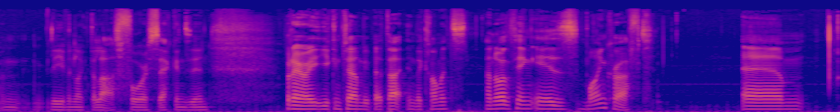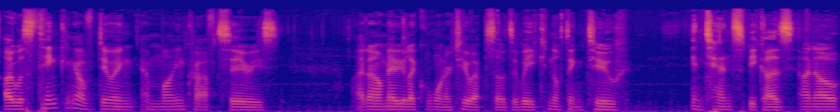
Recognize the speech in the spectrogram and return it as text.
and leaving like the last four seconds in. But anyway, you can tell me about that in the comments. Another thing is Minecraft. Um, I was thinking of doing a Minecraft series. I don't know, maybe like one or two episodes a week. Nothing too intense because I know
